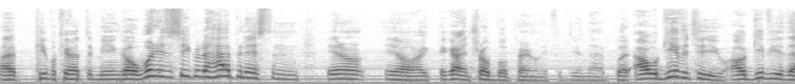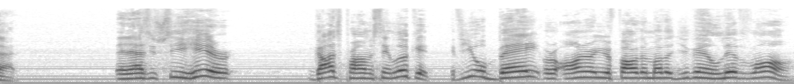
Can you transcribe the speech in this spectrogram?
I, people came up to me and go, "What is the secret to happiness?" And they don't, you know, I, I got in trouble apparently for doing that. But I will give it to you. I'll give you that. And as you see here, God's promising, look, it if you obey or honor your father and mother, you're going to live long.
